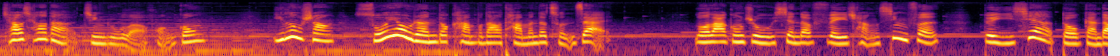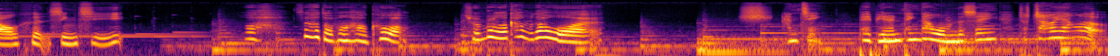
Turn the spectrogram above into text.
悄悄地进入了皇宫。一路上，所有人都看不到他们的存在。罗拉公主显得非常兴奋，对一切都感到很新奇。哇，这个斗篷好酷哦！全部人都看不到我哎。嘘，安静！被别人听到我们的声音就遭殃了。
